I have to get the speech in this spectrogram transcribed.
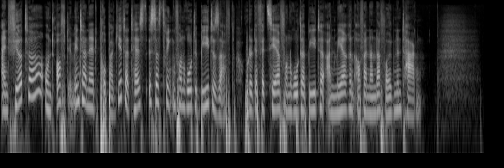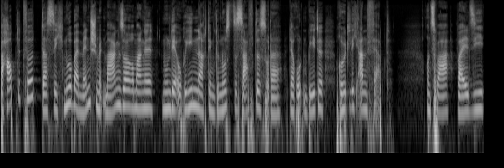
Ein vierter und oft im Internet propagierter Test ist das Trinken von rote Betesaft oder der Verzehr von roter Beete an mehreren aufeinanderfolgenden Tagen. Behauptet wird, dass sich nur bei Menschen mit Magensäuremangel nun der Urin nach dem Genuss des Saftes oder der roten Beete rötlich anfärbt. Und zwar, weil sie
